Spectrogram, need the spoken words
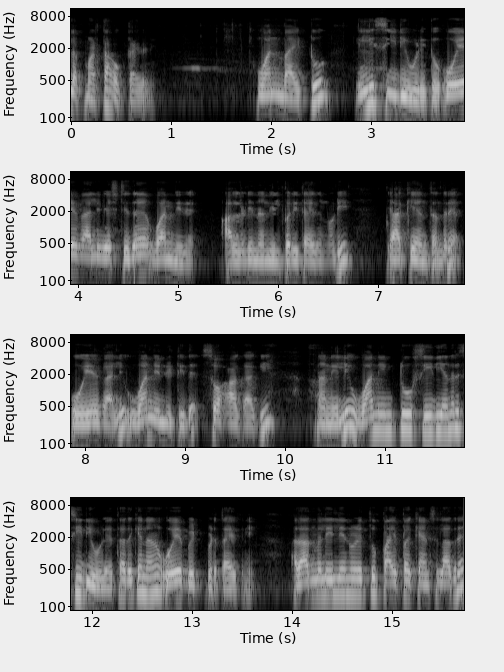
ಅಪ್ ಮಾಡ್ತಾ ಹೋಗ್ತಾ ಇದ್ದೀನಿ ಒನ್ ಬೈ ಟು ಇಲ್ಲಿ ಸಿ ಡಿ ಉಳಿತು ಓ ಎ ವ್ಯಾಲ್ಯೂ ಎಷ್ಟಿದೆ ಒನ್ ಇದೆ ಆಲ್ರೆಡಿ ನಾನು ಇಲ್ಲಿ ಬರಿತಾ ಇದ್ದೀನಿ ನೋಡಿ ಯಾಕೆ ಅಂತಂದ್ರೆ O A value one unit ಇದೆ ಸೊ ಹಾಗಾಗಿ ನಾನು ಇಲ್ಲಿ ಒನ್ ಇಂಟು ಸಿ ಡಿ ಅಂದ್ರೆ ಸಿ ಡಿ ಉಳಿಯುತ್ತೆ ಅದಕ್ಕೆ ನಾನು ಓ ಎ ಬಿಟ್ಬಿಡ್ತಾ ಇದ್ದೀನಿ ಅದಾದ್ಮೇಲೆ ಇಲ್ಲಿ ನೋಡಿತ್ತು ಉಳಿತು ಪೈ ಪೈ ಕ್ಯಾನ್ಸಲ್ ಆದ್ರೆ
